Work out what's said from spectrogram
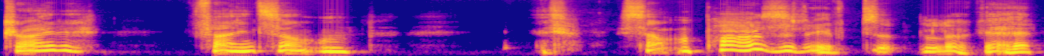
try to find something something positive to look at.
